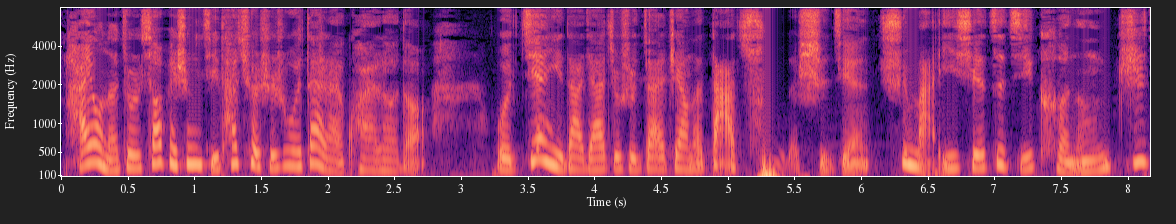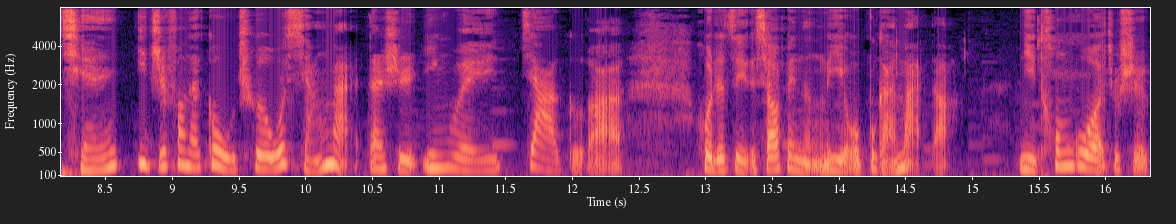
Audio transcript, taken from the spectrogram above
还有呢，就是消费升级，它确实是会带来快乐的。我建议大家就是在这样的大促的时间去买一些自己可能之前一直放在购物车，我想买，但是因为价格啊或者自己的消费能力，我不敢买的。你通过就是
